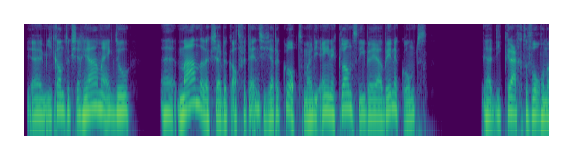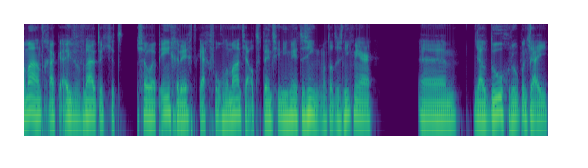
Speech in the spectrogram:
je kan natuurlijk zeggen, ja, maar ik doe maandelijks heb ik advertenties. Ja, dat klopt. Maar die ene klant die bij jou binnenkomt, ja, die krijgt de volgende maand, ga ik even vanuit dat je het zo hebt ingericht, krijgt volgende maand jouw advertentie niet meer te zien. Want dat is niet meer uh, jouw doelgroep. Want jij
